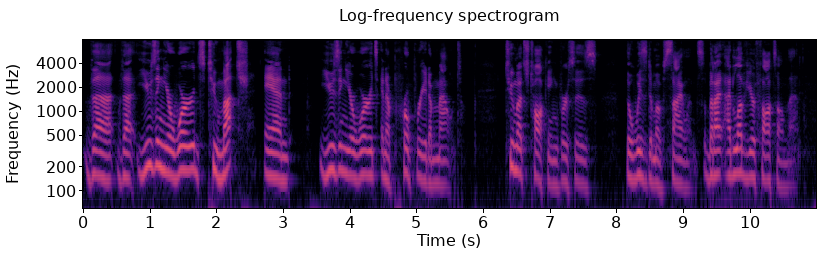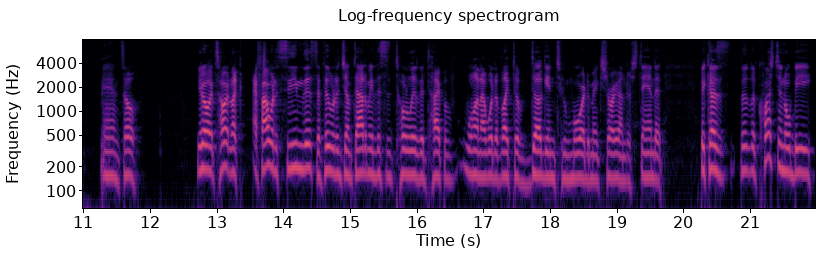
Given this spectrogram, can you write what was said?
the the using your words too much and using your words an appropriate amount. Too much talking versus the wisdom of silence. But I, I'd love your thoughts on that. Man, so you know, it's hard. Like, if I would have seen this, if it would have jumped out at me, this is totally the type of one I would have liked to have dug into more to make sure I understand it. Because the, the question will be,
